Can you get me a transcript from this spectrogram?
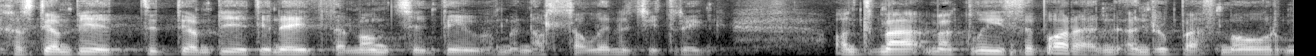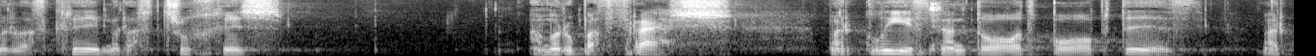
Chos diolch byd, diolch byd i wneud y Mountain Dew. Mae'n hollol energy drink. Ond mae, mae glith y bore yn, yn rhywbeth mawr, mae'n rhywbeth cry, mae'n rhywbeth trwchus. A mae rhywbeth ffres. Mae'r glith na'n dod bob dydd. Mae'r,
